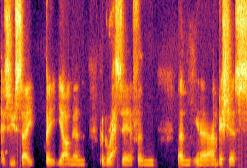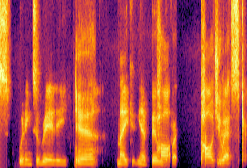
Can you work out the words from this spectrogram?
as you say, be young and progressive and and you know ambitious, willing to really yeah, make you know build. Par- the pro- Pardew-esque.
